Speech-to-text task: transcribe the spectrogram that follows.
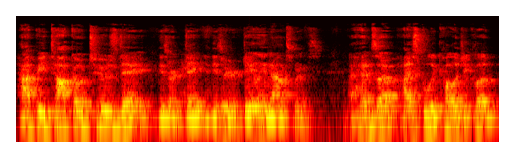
Happy Taco Tuesday. These are da- these are your daily announcements. A heads up, High School Ecology Club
